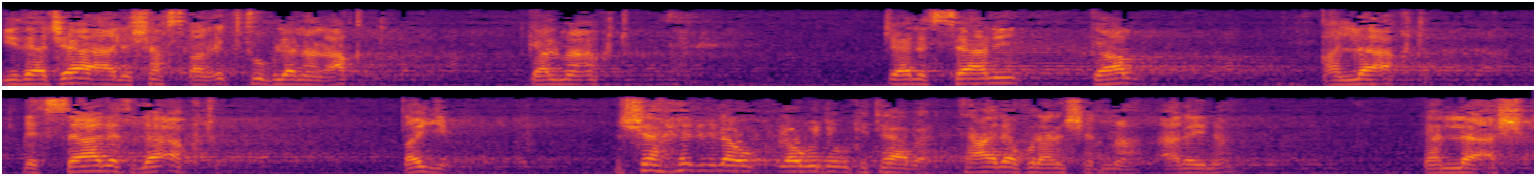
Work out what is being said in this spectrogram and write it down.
إذا جاء لشخص قال اكتب لنا العقد قال ما أكتب. جاء للثاني قال قال لا أكتب. للثالث لا أكتب. طيب نشهد لو لو بدون كتابة تعال يا فلان اشهد علينا. قال لا أشهد.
